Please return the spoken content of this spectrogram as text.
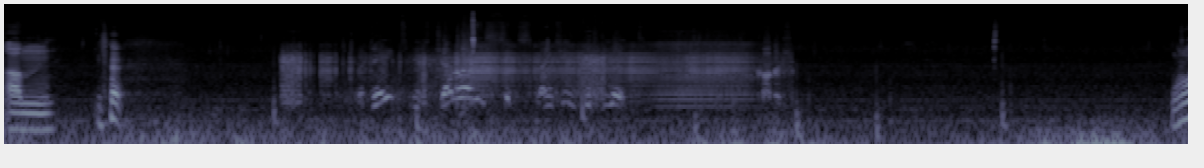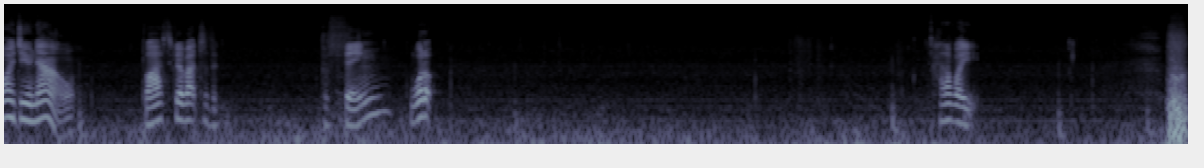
Um, The date is January 6, 1958. What do I do now? Do I have to go back to the the thing? What? How do I?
